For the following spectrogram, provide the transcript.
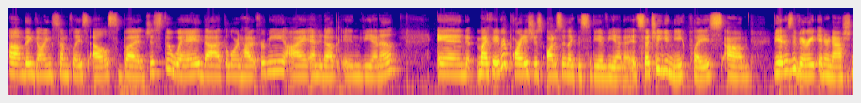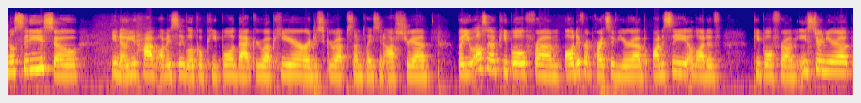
um, than going someplace else. But just the way that the Lord had it for me, I ended up in Vienna. And my favorite part is just honestly like the city of Vienna. It's such a unique place. Um, Vienna is a very international city. So, you know, you have obviously local people that grew up here or just grew up someplace in Austria but you also have people from all different parts of Europe. Honestly, a lot of people from Eastern Europe,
